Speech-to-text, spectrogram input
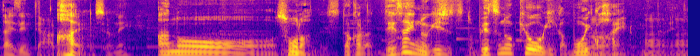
大前提あるってことですよね。あのーそうなんです。だからデザインの技術と別の競技がもう一個入るみたいな、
